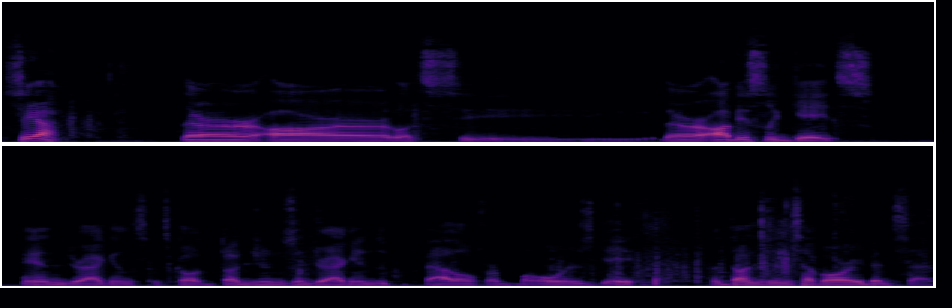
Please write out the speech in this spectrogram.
so yeah, there are let's see, there are obviously gates and dragons. It's called Dungeons and Dragons Battle for Baldur's Gate. The dungeons have already been set.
